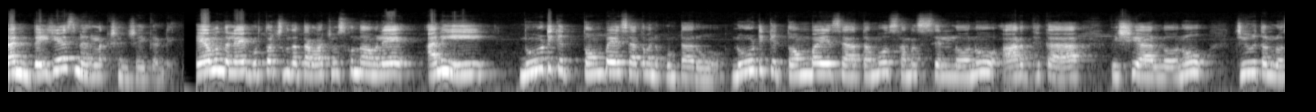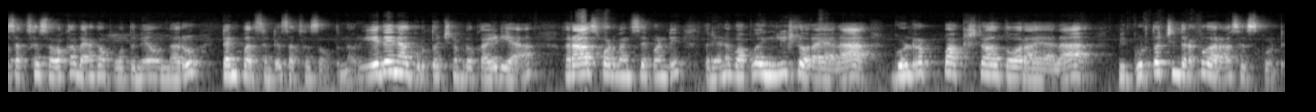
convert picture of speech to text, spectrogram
దాన్ని దయచేసి నిర్లక్ష్యం చేయకండి. ఏముందిలే గుర్తొచ్చింది కదా తర్వాత చూసుకుందాంలే అని నూటికి తొంభై శాతం అనుకుంటారు. నూటికి తొంభై శాతము సమస్యల్లోనూ ఆర్థిక విషయాల్లోనూ జీవితంలో సక్సెస్ అవ్వక వెనకపోతూనే ఉన్నారు. టెన్ పర్సెంట్ సక్సెస్ అవుతున్నారు. ఏదైనా గుర్తొచ్చినప్పుడు ఒక ఐడియా రాసుకోవడం ఎంతసేపు అండి? దాని గొప్పగా ఇంగ్లీష్లో రాయాలా? గుండ్రప్ప అక్షరాలతో రాయాలా? మీకు గుర్తొచ్చింది రఫ్గా రాసేసుకోండి.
